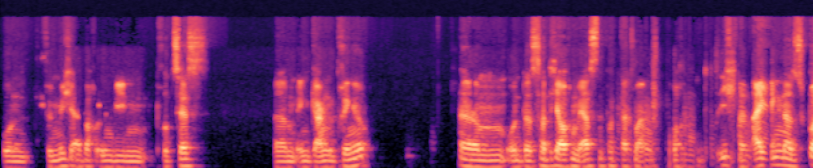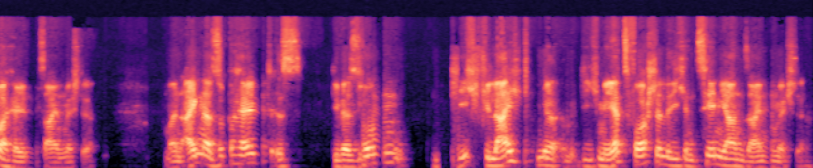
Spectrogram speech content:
und für mich einfach irgendwie einen Prozess ähm, in Gang bringe. Ähm, und das hatte ich auch im ersten Podcast mal angesprochen, dass ich mein eigener Superheld sein möchte. Mein eigener Superheld ist die Version, die ich vielleicht mir, die ich mir jetzt vorstelle, die ich in zehn Jahren sein möchte.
